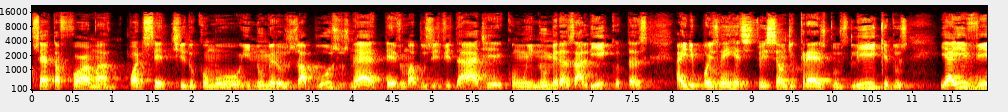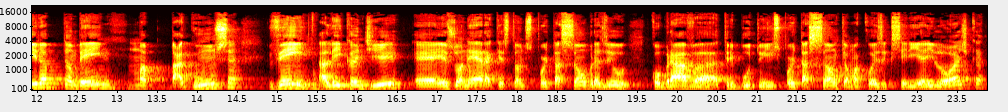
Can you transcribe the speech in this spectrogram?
certa forma, pode ser tido como inúmeros abusos, né? Teve uma abusividade com inúmeras alíquotas, aí depois vem restituição de créditos líquidos, e aí vira também uma bagunça Vem a Lei Candir, é, exonera a questão de exportação. O Brasil cobrava tributo em exportação, que é uma coisa que seria ilógica,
